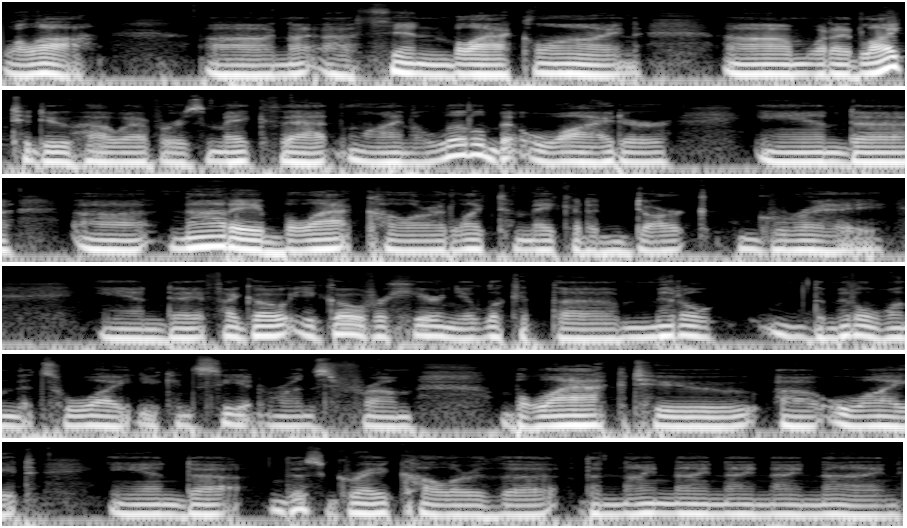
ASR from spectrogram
Voila uh, a thin black line. Um, what I'd like to do, however, is make that line a little bit wider and uh, uh, not a black color. I'd like to make it a dark gray. And uh, if I go, you go over here and you look at the middle, the middle one that's white, you can see it runs from black to uh, white. And uh, this gray color, the the 99999,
